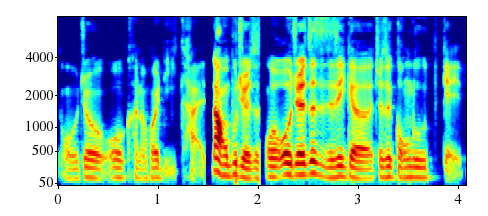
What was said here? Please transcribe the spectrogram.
我就我可能会离开。但我不觉得，我我觉得这只是一个就是公路给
